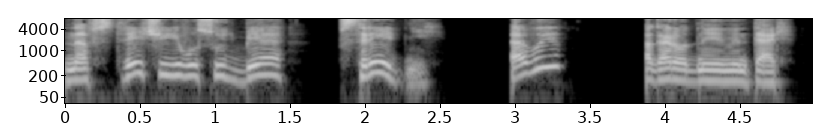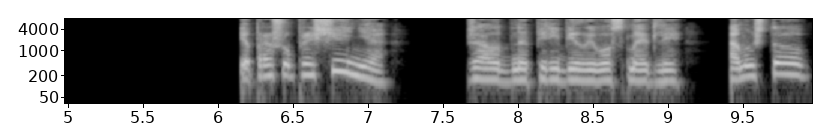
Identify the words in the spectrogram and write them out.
навстречу его судьбе в средней, а вы — огородный инвентарь». «Я прошу прощения», — жалобно перебил его Смедли, «а мы что,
